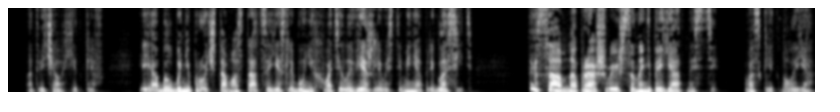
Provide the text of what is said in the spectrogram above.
— отвечал Хитклифф. «И я был бы не прочь там остаться, если бы у них хватило вежливости меня пригласить». «Ты сам напрашиваешься на неприятности», — воскликнула я.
